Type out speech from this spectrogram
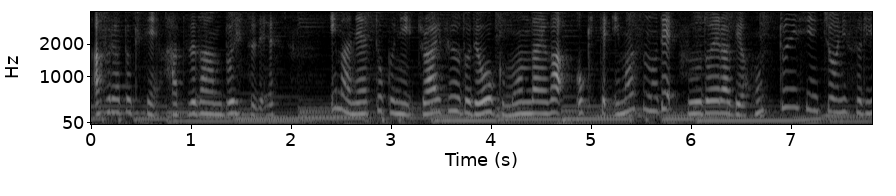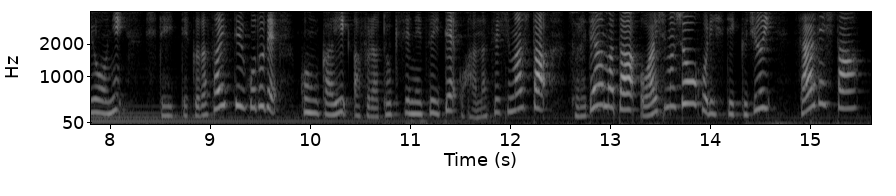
アフラトキシン発がん物質です。今ね特にドライフードで多く問題が起きていますのでフード選びは本当に慎重にするようにしていってください。ということで今回アフラトキシンについてお話ししました。それではまたお会いしましょう。ホリスティック獣医サラでした。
